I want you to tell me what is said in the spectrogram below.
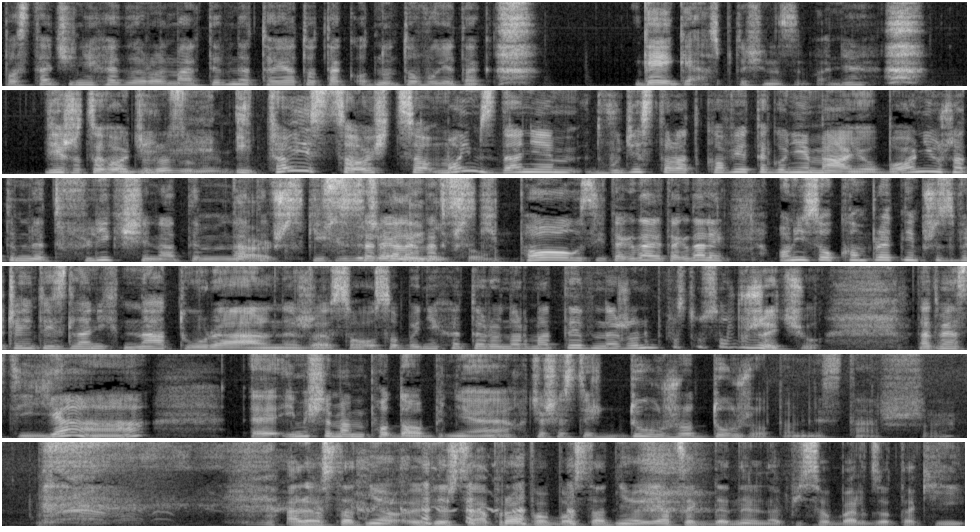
postaci nieheteronormatywne, to ja to tak odnotowuję tak, gay gasp to się nazywa, nie? Wiesz o co chodzi? Rozumiem. I to jest coś, co moim zdaniem dwudziestolatkowie tego nie mają, bo oni już na tym Netflixie, na, tym, na Tak, tych wszystkich serialach, na tych wszystkich Pose i tak dalej, i tak dalej, oni są kompletnie przyzwyczajeni, to jest dla nich naturalne, że Tak. są osoby nieheteronormatywne, że one po prostu są w życiu. Natomiast ja, e, i myślę, mamy podobnie, chociaż jesteś dużo, dużo to mnie starszy. Ale ostatnio, wiesz co, a propos, bo ostatnio Jacek Denel napisał bardzo taki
